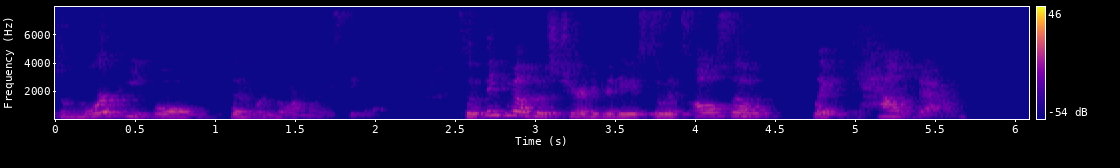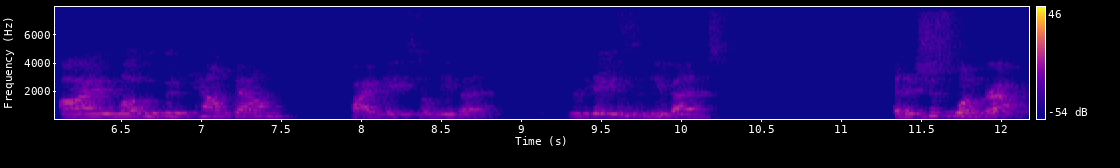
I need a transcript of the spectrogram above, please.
to more people than would normally see it. So think about those charity videos. So it's also like countdown. I love a good countdown, five days till the event, three days to the event. And it's just one graphic.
